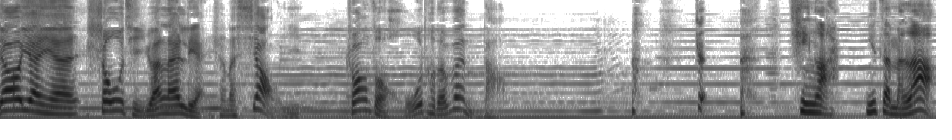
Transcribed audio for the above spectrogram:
萧燕燕收起原来脸上的笑意，装作糊涂的问道。这青儿，你怎么了？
